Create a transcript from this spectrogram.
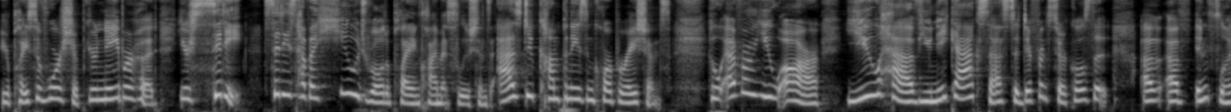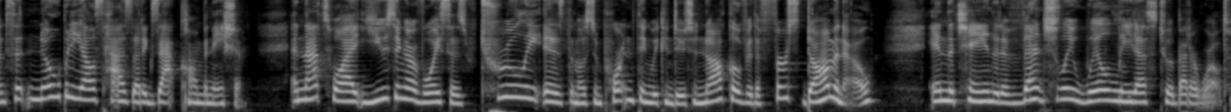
your place of worship, your neighborhood, your city, cities have a huge role to play in climate solutions, as do companies and corporations. Whoever you are, you have unique access to different circles that, of, of influence that nobody else has that exact combination. And that's why using our voices truly is the most important thing we can do to knock over the first domino in the chain that eventually will lead us to a better world.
